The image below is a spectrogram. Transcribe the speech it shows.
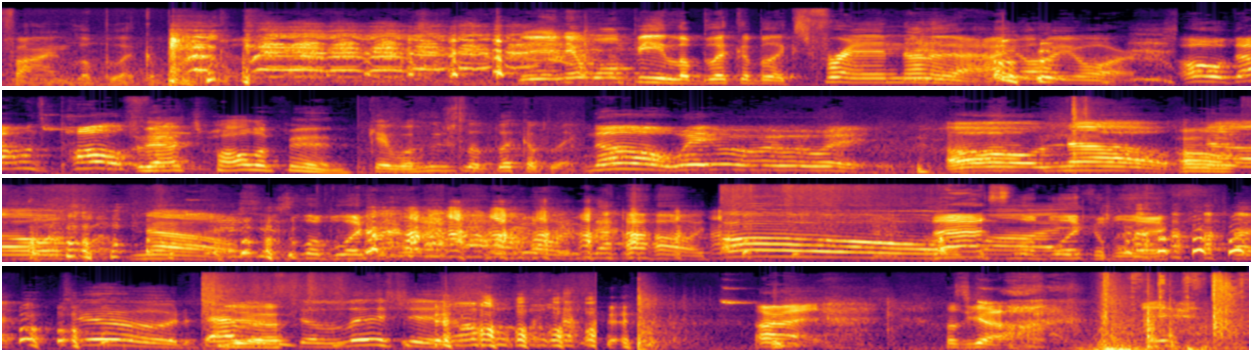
find Lablicable. then it won't be Lablicablick's friend. None of that. I know how you are. Oh, that one's Paul. That's Paula Finn. Okay, well, who's Lablicablick? No, wait, wait, wait, wait, wait. Oh no! Oh. No! No! This is Lablika Blick. Oh no! Oh! That's my Lablika Blick. God, Dude, that Yeah. looks delicious. All right, let's go. All right,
